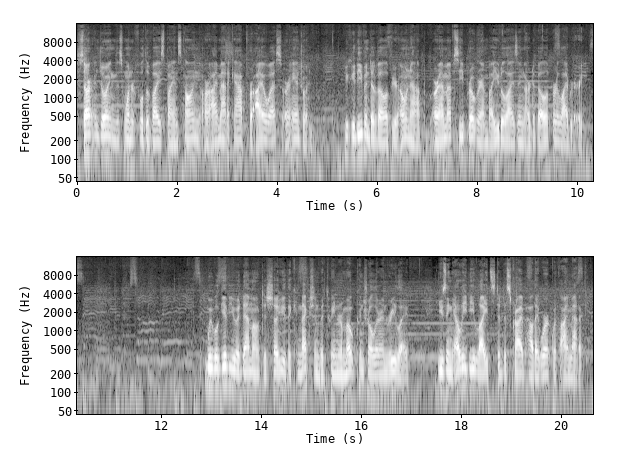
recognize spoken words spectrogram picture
Start enjoying this wonderful device by installing our iMatic app for iOS or Android. You could even develop your own app or MFC program by utilizing our developer library. We will give you a demo to show you the connection between remote controller and relay, using LED lights to describe how they work with iMatic.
